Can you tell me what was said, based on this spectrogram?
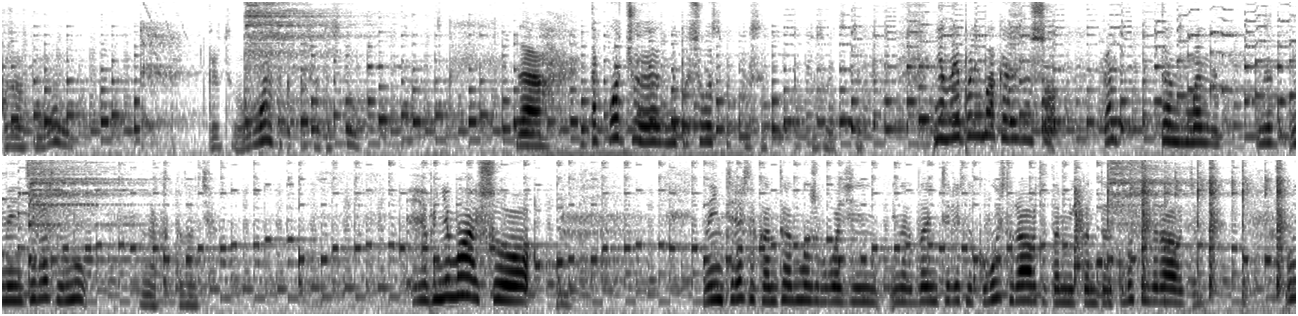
пожалуйста, ну, кажуть, можете підписатись, ну. Да. Так от, що я не прошу вас підписати. Підписуйтесь. Не, ну я понимаю, конечно, що контент в мене не, не интересно, ну, як сказати. Я понимаю, що неинтересный контент может бывать и- иногда интересный. Комусь нравится там и контент, комусь не нравится. Ну,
